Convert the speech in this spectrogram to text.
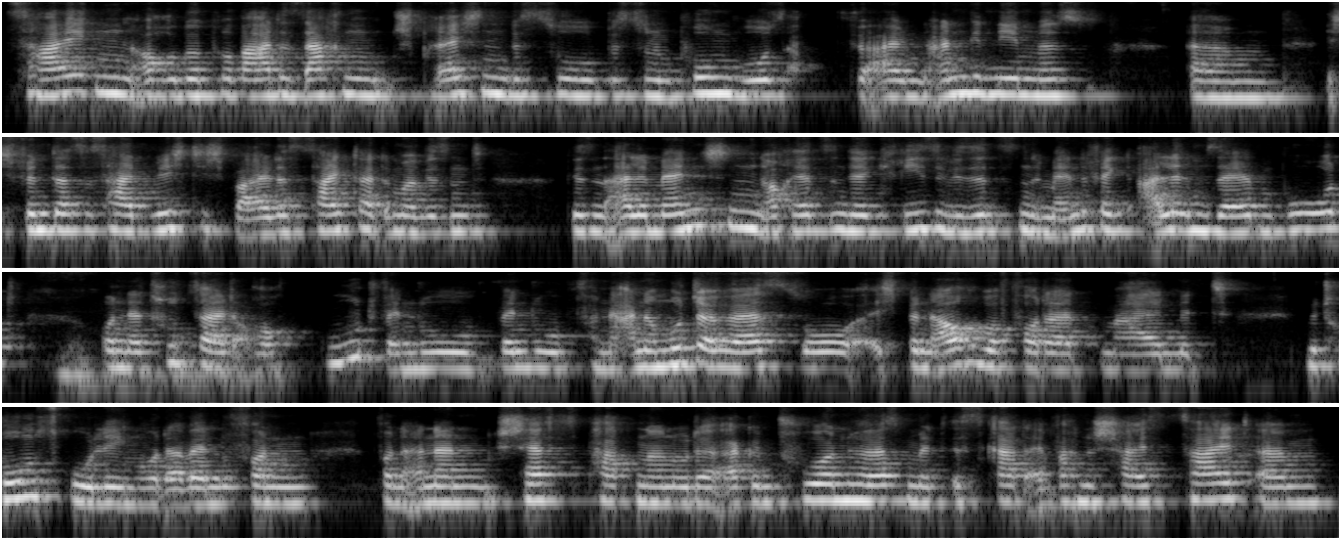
zeigen, auch über private Sachen sprechen, bis zu, bis zu einem Punkt, wo es für einen angenehm ist. Ähm, ich finde, das ist halt wichtig, weil das zeigt halt immer, wir sind, wir sind alle Menschen, auch jetzt in der Krise, wir sitzen im Endeffekt alle im selben Boot. Und da tut es halt auch gut, wenn du, wenn du von einer anderen Mutter hörst, so, ich bin auch überfordert mal mit, mit Homeschooling oder wenn du von, von anderen Geschäftspartnern oder Agenturen hörst, mit ist gerade einfach eine scheiß Zeit. Ähm,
